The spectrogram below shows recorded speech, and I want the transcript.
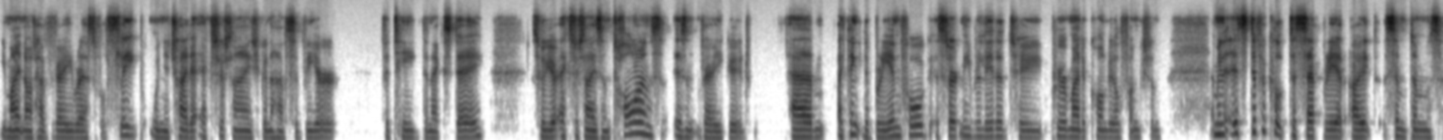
You might not have very restful sleep. When you try to exercise, you're going to have severe fatigue the next day. So your exercise intolerance isn't very good. Um, I think the brain fog is certainly related to poor mitochondrial function. I mean, it's difficult to separate out symptoms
